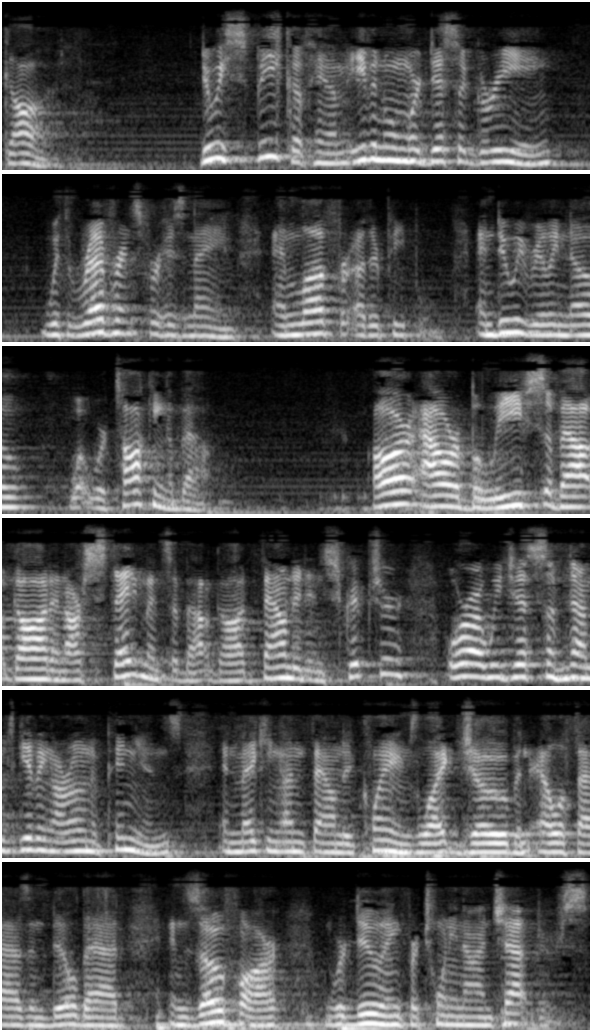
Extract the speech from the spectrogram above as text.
God. Do we speak of Him even when we're disagreeing with reverence for His name and love for other people? And do we really know what we're talking about? Are our beliefs about God and our statements about God founded in Scripture, or are we just sometimes giving our own opinions and making unfounded claims like Job and Eliphaz and Bildad and Zophar were doing for 29 chapters?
